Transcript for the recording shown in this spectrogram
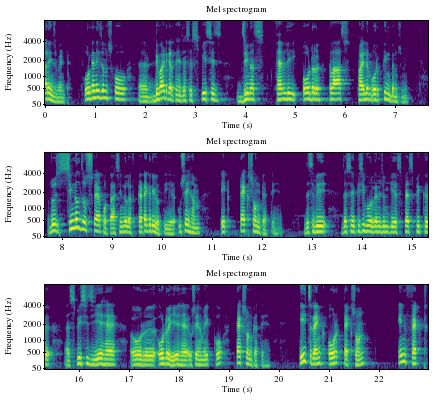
arrangement organisms को डिवाइड करते हैं, जैसे species genus family order class phylum और किंगडम्स में। जो सिंगल जो स्टेप होता है सिंगल कैटेगरी होती है, उसे हम एक टैक्सोन कहते हैं। जैसे भी, जैसे किसी भी ऑर्गेनिज्म की स्पेसिफिक स्पीसीज ये है और ऑर्डर ये है, उसे हम एक को टैक्सोन कहते हैं। ईच रैंक और taxon in fact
